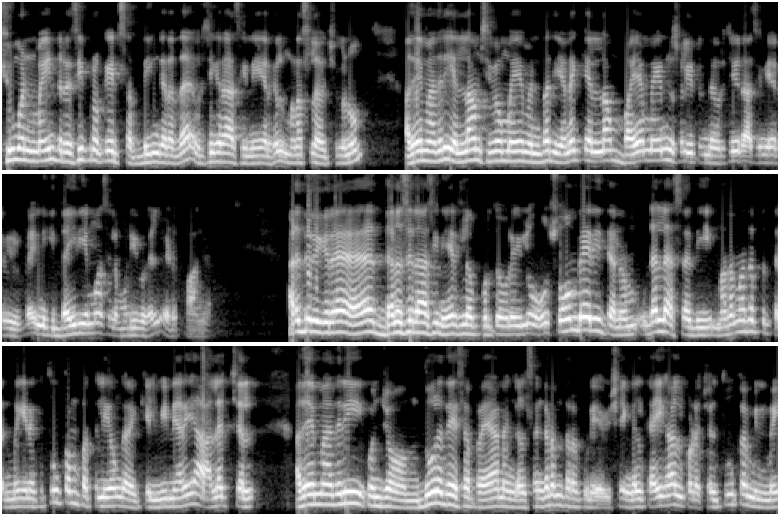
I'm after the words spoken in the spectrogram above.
ஹியூமன் மைண்ட் ரெசிப்ரோகேட்ஸ் அப்படிங்கிறத ரிஷிகராசி நேயர்கள் மனசில் வச்சுக்கணும். அதே மாதிரி எல்லாம் சிவமயம் என்பது எனக்கு எல்லாம் பயமயம்னு சொல்லிட்டு இருந்த விருச்சிகராசி நேயர்கள் கூட இன்னைக்கு தைரியமாக சில முடிவுகள் எடுப்பாங்க. அடுத்து இருக்கிற தனுசு ராசி நேர்களை பொறுத்தவரையிலும் சோம்பேறித்தனம் உடல் அசதி மதமதப்பு தன்மை எனக்கு தூக்கம் பத்தலையோங்கிற கேள்வி நிறைய அலைச்சல் அதே மாதிரி கொஞ்சம் தூரதேச பிரயாணங்கள் சங்கடம் தரக்கூடிய விஷயங்கள் கைகால் குடைச்சல் தூக்கமின்மை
